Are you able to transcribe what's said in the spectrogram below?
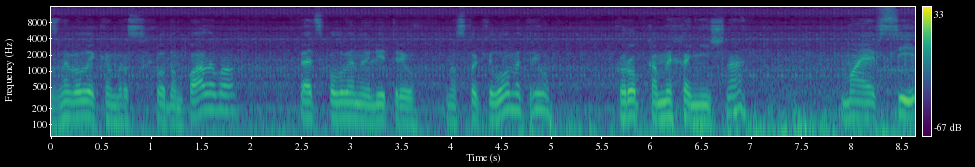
з невеликим розходом палива, 5,5 літрів на 100 кілометрів. Коробка механічна. Має всі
